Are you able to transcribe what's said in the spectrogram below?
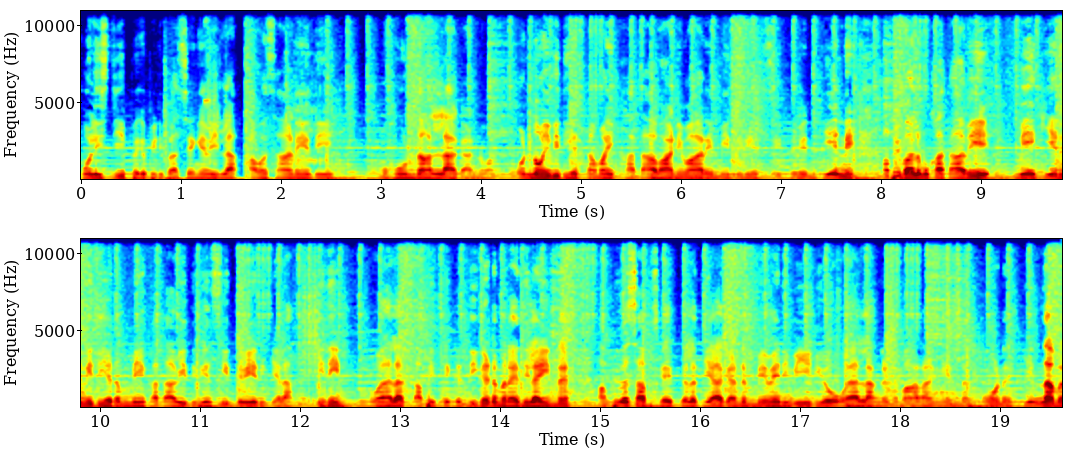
පොලිස් ජීප් එක පිටිපස්සෙන් ඇවිල්ලා අවසානයේදී මුහුන්න අල්ලා ගන්නවා. ඔන්න ඔය විදිහ තමයි කතාව අනිවාරයෙන් ඉදිරියට සිද්ධවෙන් තියෙන්නේ. අපි බලමු කතාවේ මේ කියන විදිහට මේ කතාව ඉදිරිය සිද්ධවේද කියලා. ඉතින් ඔයාලත් අපිත් එක දිගටම රැදිලා ඉන්න අපිව සබස්කයිප් කළ තියාගන්න මෙවැනි වීඩියෝ ඔයා ළඟටම අරන්ගන්න ඕන හින්නම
